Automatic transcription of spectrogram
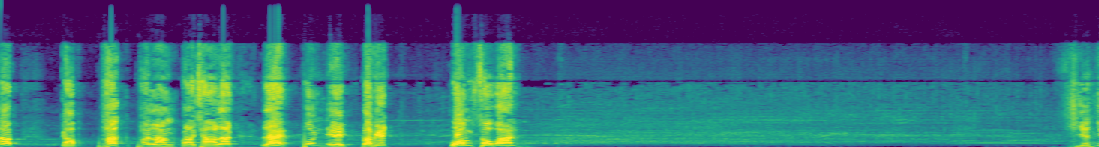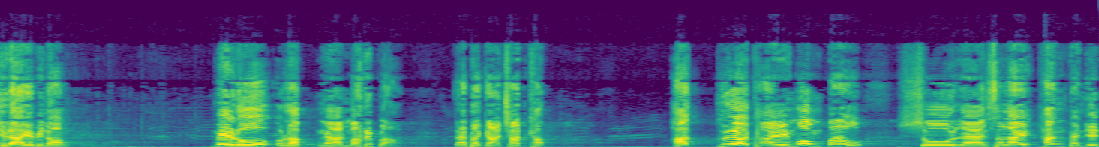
ลับกับพักพลังประชารัฐ และพลเอกประวิตรวงสุวรรณเขียนอยู่ได้ครับพี่น้อง ไม่รู้รับงานมาหรือเปล่า แต่ประกาศชัดครับ พักเพื่อไทยมุ่งเป้า สู่แลนสไลด์ทั้งแผ่นดิน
